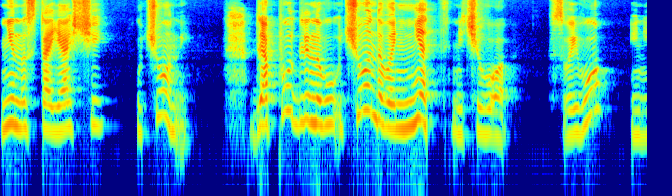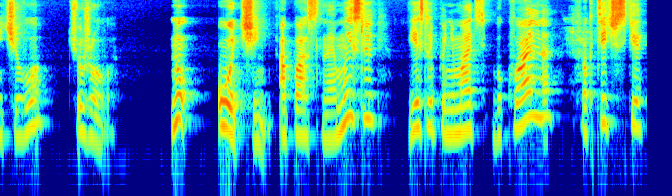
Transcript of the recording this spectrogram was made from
не настоящий ученый. Для подлинного ученого нет ничего своего и ничего чужого. Ну, очень опасная мысль, если понимать буквально, фактически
